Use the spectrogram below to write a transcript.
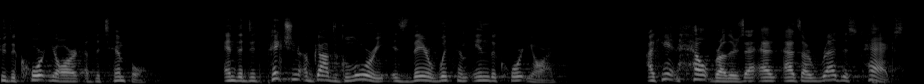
to the courtyard of the temple, and the depiction of God's glory is there with him in the courtyard. I can't help, brothers, as, as I read this text,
